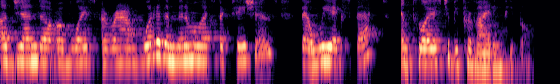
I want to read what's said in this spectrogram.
agenda or voice around what are the minimal expectations that we expect employers to be providing people.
